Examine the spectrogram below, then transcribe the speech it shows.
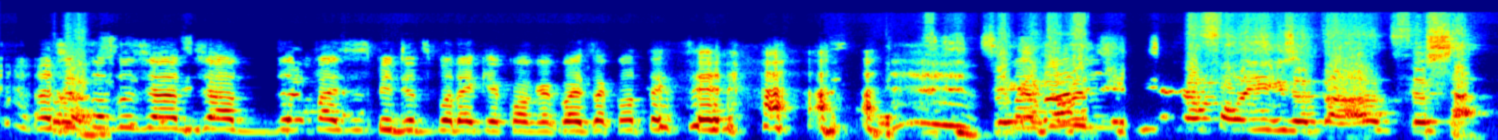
Que todos já, já, já faz os pedidos por aqui, qualquer coisa acontecer. Se acabar a bateria, já foi, já está fechado.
